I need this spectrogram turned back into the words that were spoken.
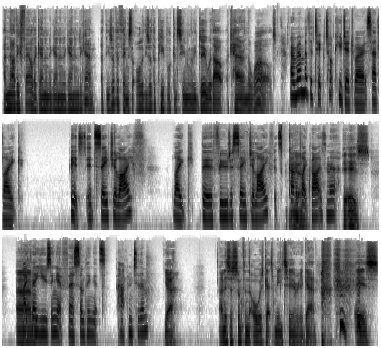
And now they failed again and again and again and again at these other things that all of these other people can seemingly do without a care in the world. I remember the TikTok you did where it said like it's it saved your life. Like the food has saved your life. It's kind of Yeah. like that, isn't it? It is. like Um, they're using it for something that's happened to them. Yeah. And this is something that always gets me teary again is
